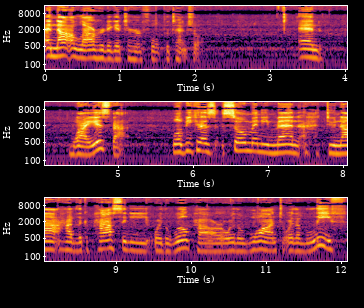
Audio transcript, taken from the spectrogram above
And not allow her to get to her full potential. And why is that? Well, because so many men do not have the capacity or the willpower or the want or the belief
